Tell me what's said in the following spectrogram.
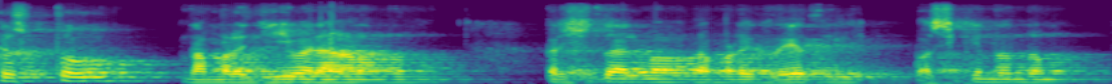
ക്രിസ്തു നമ്മുടെ ജീവനാണെന്നും പരിശുദ്ധാത്മാവ് നമ്മുടെ ഹൃദയത്തിൽ വസിക്കുന്നെന്നും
